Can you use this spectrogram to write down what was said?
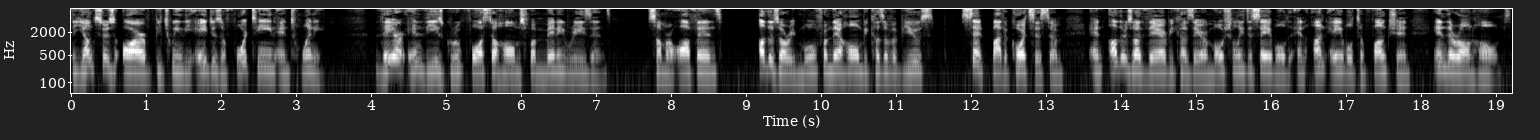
The youngsters are between the ages of 14 and 20. They are in these group foster homes for many reasons. Some are orphans, others are removed from their home because of abuse, sent by the court system, and others are there because they are emotionally disabled and unable to function in their own homes.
